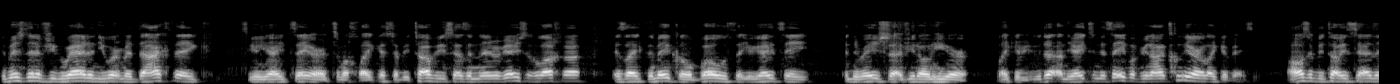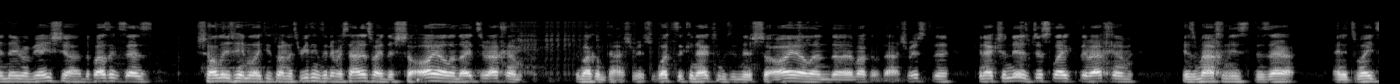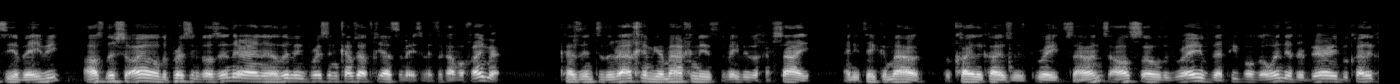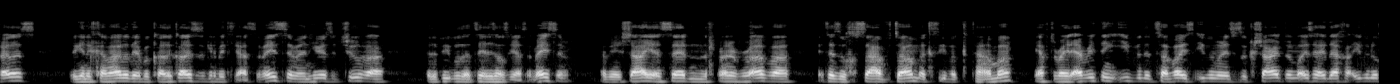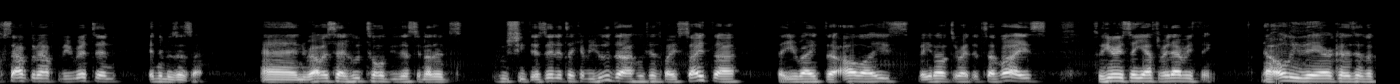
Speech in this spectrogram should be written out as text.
The that if you read and you weren't medaktek, so you're yaitze or it's machlekes. Rabbi Tavi says in the name of Yeshua, is like the Mekel, both that you're Yaitse in the Reisha if you don't hear like a Yehuda, and the Yaitse in the Seif if you're not clear like a Basi. Also, Bitavi said in the name of Yesha, the Pasuk says, Shalish Hain like these one of three things that never satisfied the Sha'oil and the Yitzrachem, the Makam Tashmish. What's the connection between the Sha'oil and the Makam Tashmish? The connection is just like the Rechem is Machnis the Zera, and it's to see a baby. Also, the Sha'oil, the person goes in there and a living person comes out Chiyas It's a Kavachaimer. Because into the Rechem, your Machnis, the baby, the Chashai, and you take him out b'kayla with great sounds. Also, the grave that people go in there, they're buried b'kayla They're going to come out of there b'kayla is going to be tiyasa mesim. And here's a tshuva for the people that say this is tiyasa mesim. Rabbi Yeshaya said in the front of Rava, it says uchsav tam aksiva ktama. You have to write everything, even the tzavais, even when it says ukshartim even uchsav tam have to be written in the mezuzah. And Rava said, who told you this? In other words, whose sheet is it? It's like Yehuda, who says by saita that you write the alais, but you don't have to write the tzavais. So here he's saying you have to write everything. Now only there because it says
